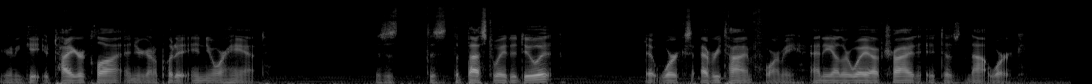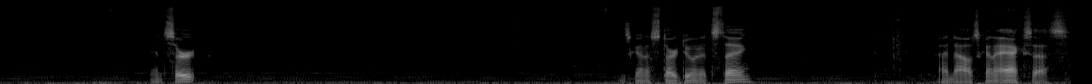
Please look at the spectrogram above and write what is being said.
You're going to get your tiger claw and you're going to put it in your hand. This is this is the best way to do it. It works every time for me. Any other way I've tried, it does not work. Insert. It's going to start doing its thing. And now it's going to access.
